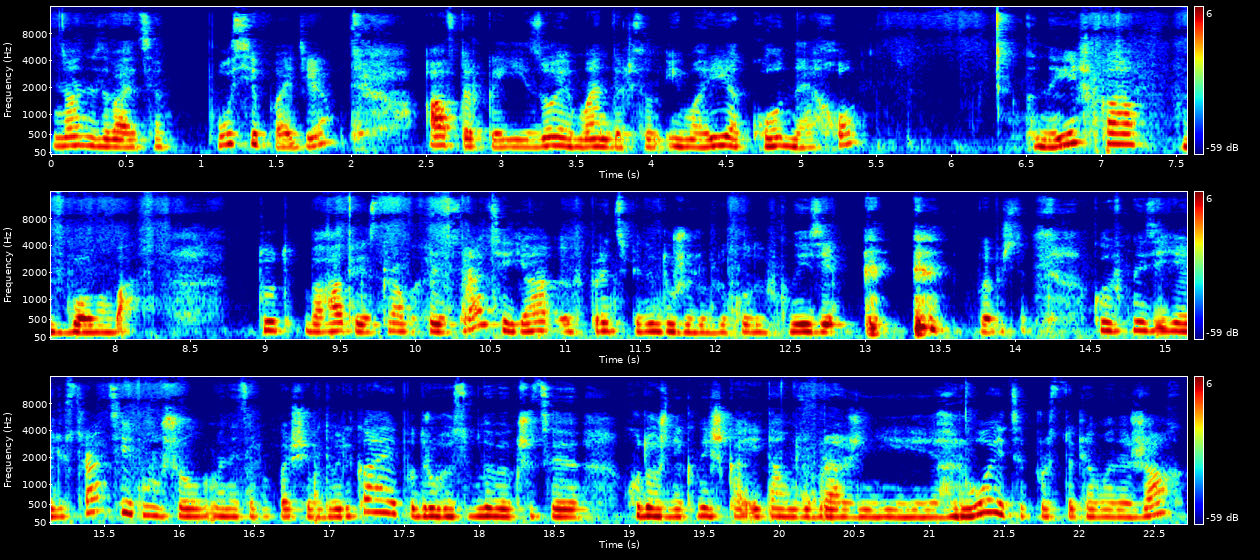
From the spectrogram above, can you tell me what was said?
Вона називається Пусіпедія. Авторка її Зоя Мендерсон і Марія Конехо. Книжка Бомба. Тут багато яскравих ілюстрацій. Я, в принципі, не дуже люблю, коли в книзі. Вибачте, коли в книзі є ілюстрації, тому що мене це, по-перше, відволікає. По-друге, особливо, якщо це художня книжка і там зображені герої, це просто для мене жах.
